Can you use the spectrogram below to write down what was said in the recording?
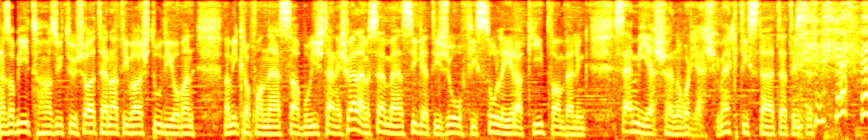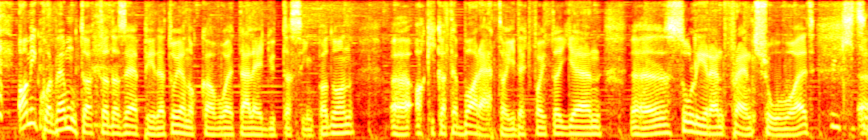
Ez a Beat, az ütős alternatíva a stúdióban, a mikrofonnál Szabó Istán, és velem szemben Szigeti Zsófi Szolér, aki itt van velünk, személyesen óriási megtiszteltetés. És amikor bemutattad az EP-det, olyanokkal voltál együtt a színpadon, akik a te barátaid, egyfajta ilyen Szolér and Friend show volt. Kicsit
